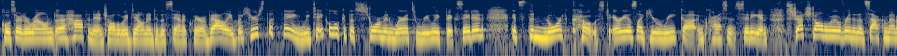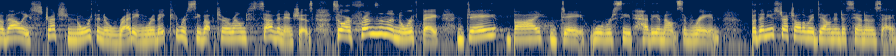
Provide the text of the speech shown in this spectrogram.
closer to around a half an inch all the way down into the Santa Clara Valley. But here's the thing, we take a look at the storm and where it's really fixated. It's the north coast, areas like Eureka and Crescent City, and stretched all the way over into the Sacramento Valley, stretched north into Redding, where they could receive up to around seven inches. So our friends in the North Bay, day by day, will receive heavy amounts of rain. But then you stretch all the way down into San Jose.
